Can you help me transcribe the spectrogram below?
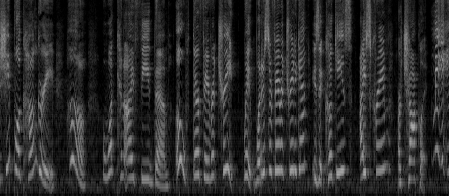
the sheep look hungry. Huh. Well, what can I feed them? Oh, their favorite treat. Wait, what is their favorite treat again? Is it cookies, ice cream, or chocolate? Me.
